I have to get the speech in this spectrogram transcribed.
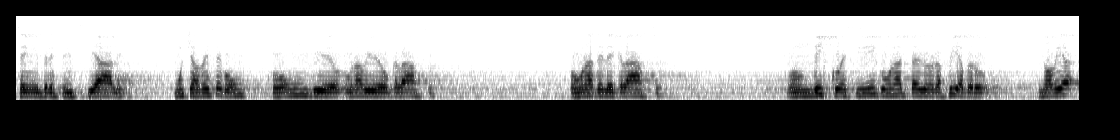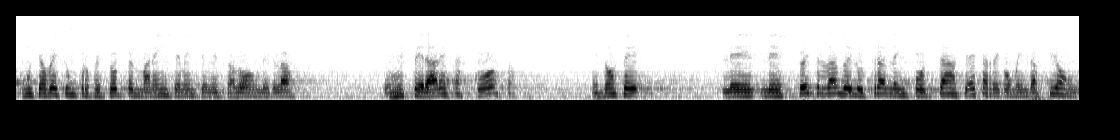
semipresenciales, muchas veces con, una videoclase, con una teleclase, con un disco de CD, con una alta bibliografía, pero no había muchas veces un profesor permanentemente en el salón de clase. Es esperar estas cosas. Entonces, le, le estoy tratando de ilustrar la importancia de esta recomendación.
